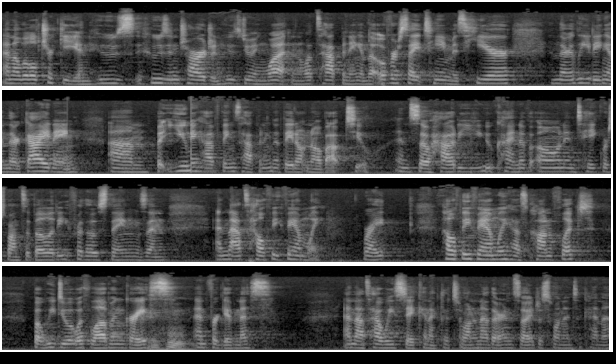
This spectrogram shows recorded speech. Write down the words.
and a little tricky and who's who's in charge and who's doing what and what's happening. And the oversight team is here and they're leading and they're guiding um, but you may have things happening that they don't know about too and so how do you kind of own and take responsibility for those things and and that's healthy family right healthy family has conflict but we do it with love and grace mm-hmm. and forgiveness and that's how we stay connected to one another and so i just wanted to kind of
